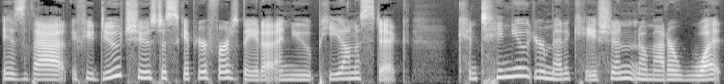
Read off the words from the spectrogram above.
is that if you do choose to skip your first beta and you pee on a stick, continue your medication no matter what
